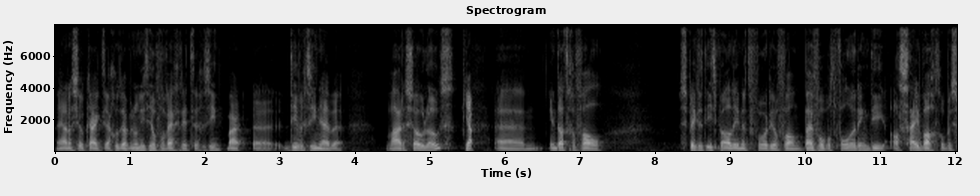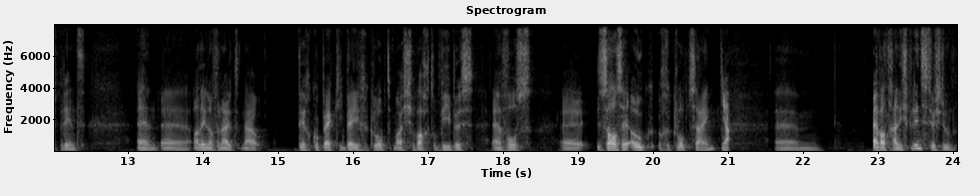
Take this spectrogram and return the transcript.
Ja, en als je ook kijkt, ja goed, we hebben nog niet heel veel wegritten gezien, maar die we gezien hebben, waren solo's. Ja. Ehm, in dat geval spreekt het iets meer al in het voordeel van bijvoorbeeld Vollering, die als zij wacht op een sprint en eh, alleen al vanuit, nou, tegen Kopecky ben je geklopt, maar als je wacht op Wiebes en Vos, eh, zal zij ook geklopt zijn. Ja. Ehm, en wat gaan die sprintsters doen?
